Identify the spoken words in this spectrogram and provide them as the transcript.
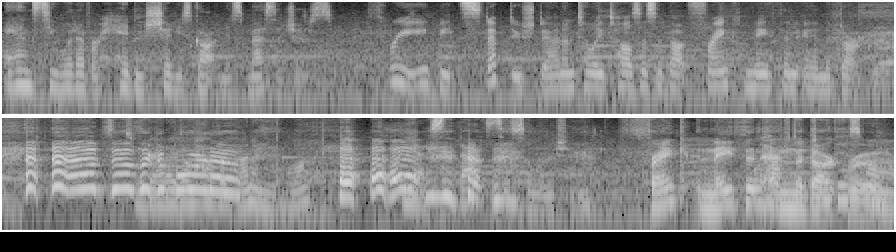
And see whatever hidden shit he's got in his messages. Three, beats Step Douche Dan until he tells us about Frank, Nathan, and the Dark Room. that sounds Too like bad a I don't have a porno. gun anymore. yes, that's the solution. Frank, Nathan, We'll and the Dark Room.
